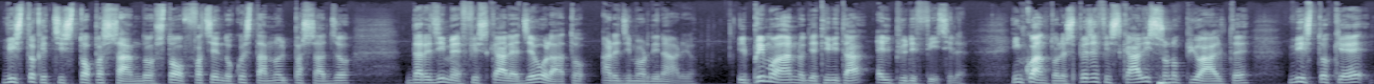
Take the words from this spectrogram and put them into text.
visto che ci sto passando, sto facendo quest'anno il passaggio da regime fiscale agevolato a regime ordinario. Il primo anno di attività è il più difficile, in quanto le spese fiscali sono più alte, visto che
